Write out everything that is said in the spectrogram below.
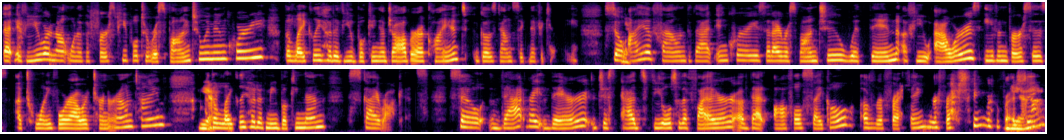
that if you are not one of the first people to respond to an inquiry, the likelihood of you booking a job or a client goes down significantly. So. I have found that inquiries that I respond to within a few hours, even versus a 24-hour turnaround time, the likelihood of me booking them skyrockets. So that right there just adds fuel to the fire of that awful cycle of refreshing, refreshing, refreshing,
